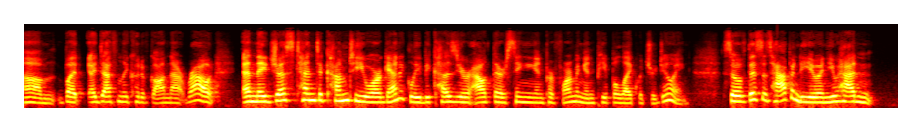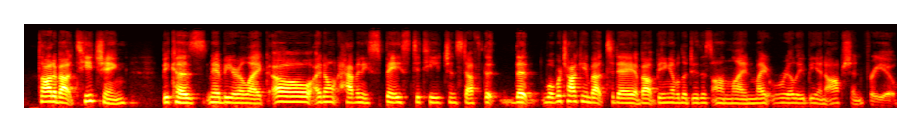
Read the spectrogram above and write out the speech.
Um, but I definitely could have gone that route. And they just tend to come to you organically because you're out there singing and performing and people like what you're doing. So if this has happened to you and you hadn't thought about teaching, because maybe you're like oh i don't have any space to teach and stuff that that what we're talking about today about being able to do this online might really be an option for you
